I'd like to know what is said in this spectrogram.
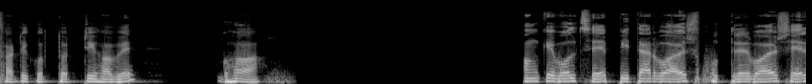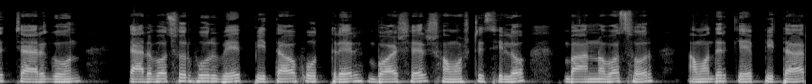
সঠিক উত্তরটি হবে ঘ। অঙ্কে বলছে, পিতার বয়স পুত্রের বয়সের চার গুণ। চার বছর পূর্বে পিতা ও পুত্রের বয়সের সমষ্টি ছিল বাহান্ন বছর। আমাদেরকে পিতার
